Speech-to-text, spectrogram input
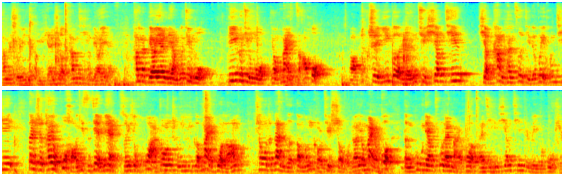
他们属于羽田社，他们进行表演。他们表演两个剧目，第一个剧目叫卖杂货，啊，是一个人去相亲，想看看自己的未婚妻，但是他又不好意思见面，所以就化妆成一个卖货郎，挑着担子到门口去守着要卖货，等姑娘出来买货来进行相亲这么一个故事。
